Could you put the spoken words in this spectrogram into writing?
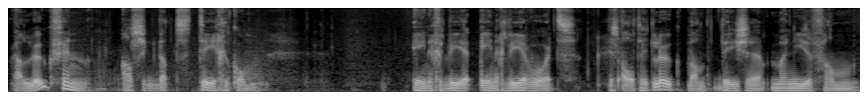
wel leuk vind als ik dat tegenkom. Enig, weer, enig weerwoord is altijd leuk, want deze manier van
